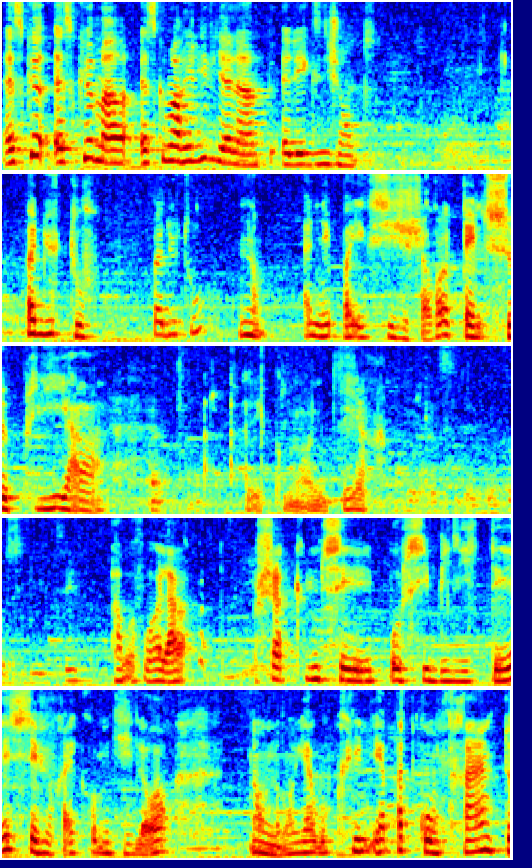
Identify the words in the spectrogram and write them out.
Est-ce que, est que, Ma- est que Marie-Livia, elle, est elle exigeante? Pas du tout. Pas du tout? Non, elle n'est pas exigeante. Elle se plie à, avec comment dire? Ah, voilà, chacune ses possibilités. C'est vrai, comme dit Laure. Non, non, il n'y a aucune, il n'y a pas de contrainte.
